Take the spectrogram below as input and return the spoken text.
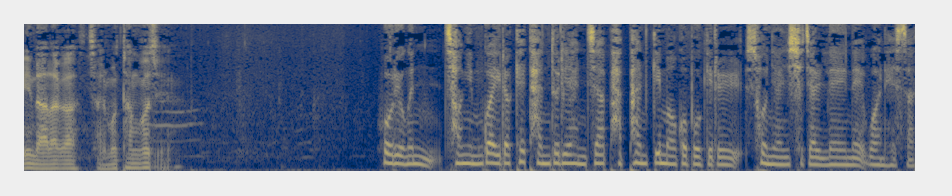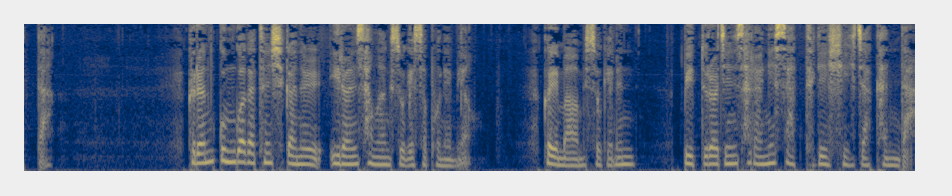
이 나라가 잘못한 거지. 호룡은 정임과 이렇게 단둘이 앉아 밥 한 끼 먹어보기를 소년 시절 내내 원했었다. 그런 꿈과 같은 시간을 이런 상황 속에서 보내며 그의 마음속에는 삐뚤어진 사랑이 싹트기 시작한다.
